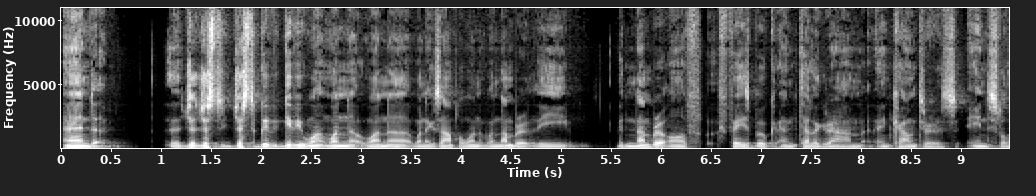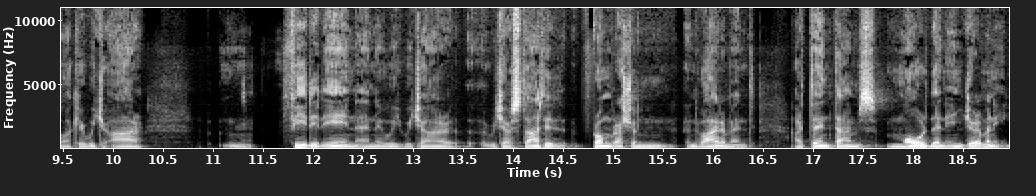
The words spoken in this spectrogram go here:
And uh, just, just to give, give you one, one, one, uh, one example, one, one number, the, the number of Facebook and Telegram encounters in Slovakia, which are mm, feed it in and which are which are started from Russian environment are ten times more than in Germany,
